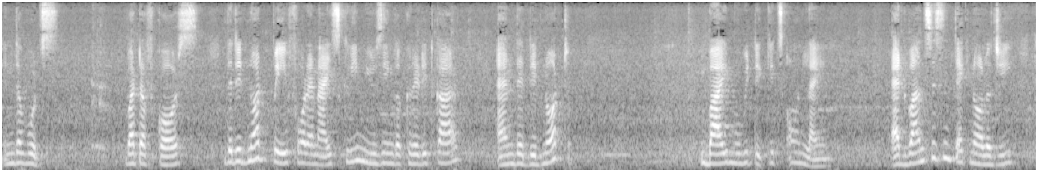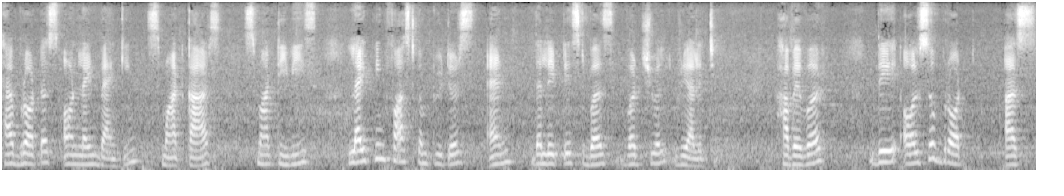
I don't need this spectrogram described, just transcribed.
in the woods. But of course, they did not pay for an ice cream using a credit card and they did not buy movie tickets online. Advances in technology have brought us online banking, smart cars, smart TVs, lightning fast computers, and the latest buzz virtual reality. However, they also brought us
